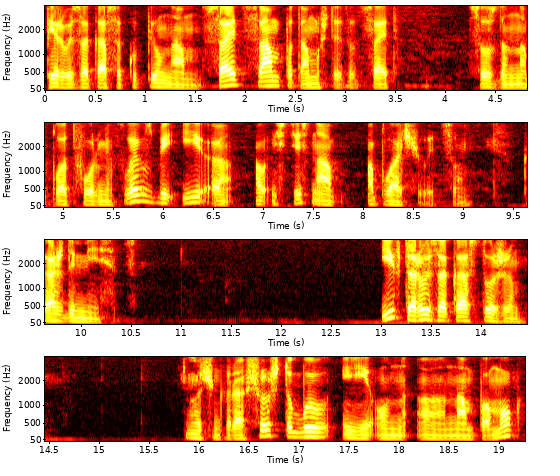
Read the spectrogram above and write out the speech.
первый заказ окупил нам сайт сам, потому что этот сайт создан на платформе Flexby и, а, а, естественно, оплачивается он каждый месяц. И второй заказ тоже очень хорошо, что был, и он нам помог.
